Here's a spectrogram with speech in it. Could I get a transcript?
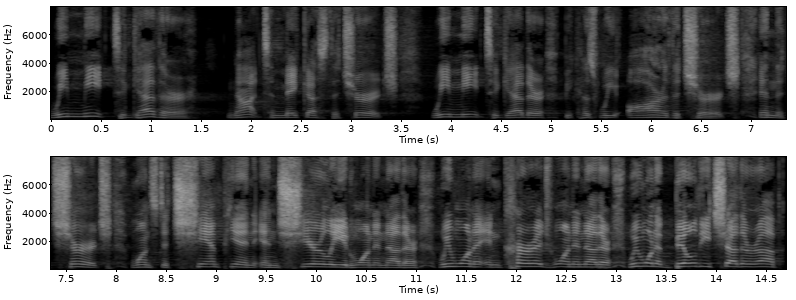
We meet together not to make us the church, we meet together because we are the church, and the church wants to champion and cheerlead one another. We want to encourage one another. We want to build each other up.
